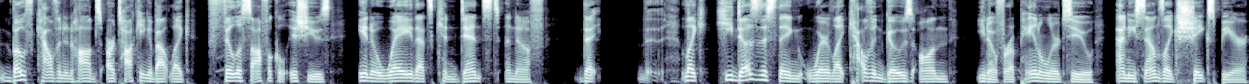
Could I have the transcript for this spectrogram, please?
both Calvin and Hobbes are talking about like philosophical issues in a way that's condensed enough that like he does this thing where like Calvin goes on, you know, for a panel or two and he sounds like Shakespeare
